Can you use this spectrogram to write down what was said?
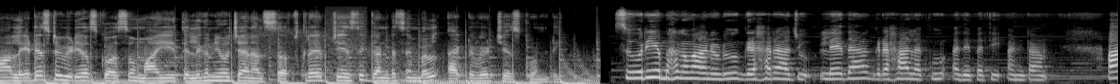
మా లేటెస్ట్ వీడియోస్ కోసం మా ఈ తెలుగు న్యూస్ ఛానల్ సబ్స్క్రైబ్ చేసి గంట సింబల్ యాక్టివేట్ చేసుకోండి. సూర్య భగవానుడు గ్రహరాజు లేదా గ్రహాలకు అధిపతి అంటాం. ఆ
